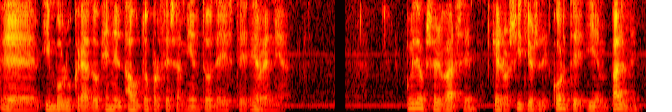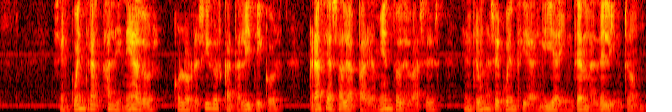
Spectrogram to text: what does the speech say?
eh, involucrado en el autoprocesamiento de este RNA. Puede observarse que los sitios de corte y empalme se encuentran alineados los residuos catalíticos gracias al apareamiento de bases entre una secuencia guía interna del intrón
